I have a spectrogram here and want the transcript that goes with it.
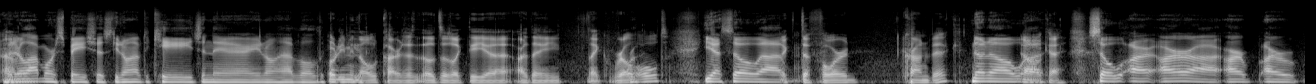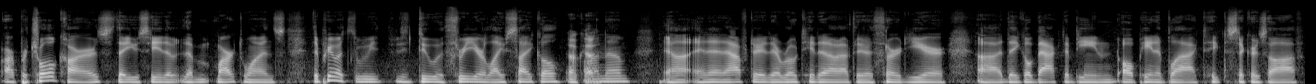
But they're a Oh. lot more spacious. You don't have the cage in there. You don't have all the. What do you mean the old cars? Are those are like the uh, are they like real old? Yeah. So uh, Like the Ford Crown Vic? No, no. Oh, uh, okay. So our our, uh, our our our patrol cars that you see, the, the marked ones, they pretty much we do a three year life cycle Okay. on them, uh, and then after they're rotated out after their third year, uh, they go back to being all painted black, take the stickers off,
